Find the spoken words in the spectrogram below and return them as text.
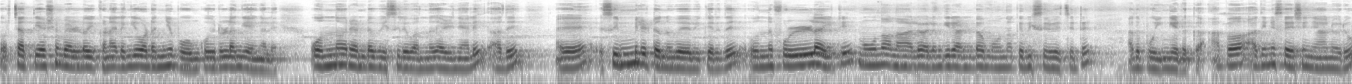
കുറച്ച് അത്യാവശ്യം വെള്ളം ഒഴിക്കണം. അല്ലെങ്കിൽ ഉടഞ്ഞു പോകും കുരുളം കിഴങ്ങല്ലേ. ഒന്നോ രണ്ടോ വിസിൽ വന്നു കഴിഞ്ഞാൽ അത് സിമ്മിലിട്ടൊന്നും വേവിക്കരുത്. ഒന്ന് ഫുള്ളായിട്ട് മൂന്നോ നാലോ അല്ലെങ്കിൽ രണ്ടോ മൂന്നോ ഒക്കെ വിസിൽ വെച്ചിട്ട് അത് പുഴുങ്ങിയെടുക്കുക. അപ്പോൾ അതിന് ശേഷം ഞാനൊരു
